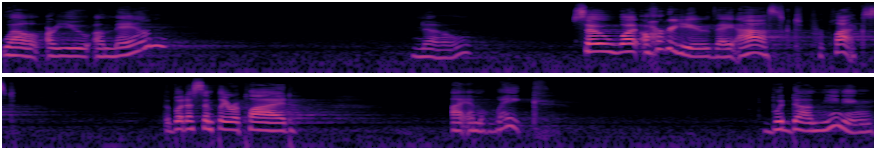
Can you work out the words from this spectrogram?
Well, are you a man? No. So what are you? They asked, perplexed. The Buddha simply replied, I am awake. Buddha meaning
